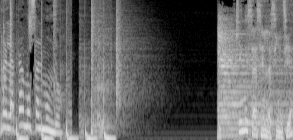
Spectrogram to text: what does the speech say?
Relatamos al mundo. ¿Quiénes hacen la ciencia?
